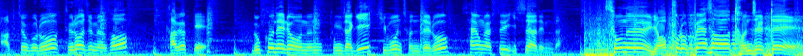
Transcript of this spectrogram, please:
앞쪽으로 들어주면서 가볍게 놓고 내려오는 동작이 기본 전제로 사용할 수 있어야 됩니다. 손을 옆으로 빼서 던질 때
